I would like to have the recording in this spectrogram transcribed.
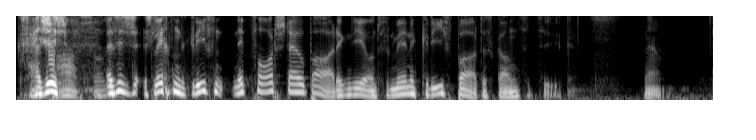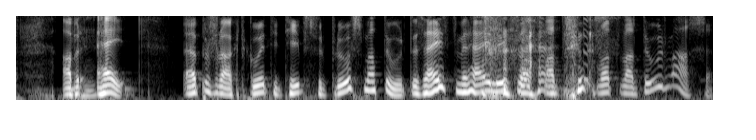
Keine Es ist- oder? Es ist schlicht und ergreifend nicht vorstellbar irgendwie und für mich nicht greifbar, das ganze Zeug. Ja. Aber Mhm. hey, jemand fragt gute Tipps für die Berufsmatur. Das heisst, wir haben Leute, die die Matur, machen.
